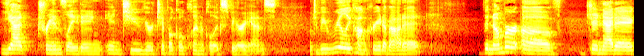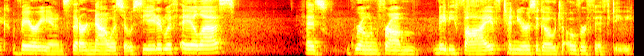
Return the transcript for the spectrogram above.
yet translating into your typical clinical experience. To be really concrete about it, the number of genetic variants that are now associated with ALS has grown from maybe five, ten years ago to over 50.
